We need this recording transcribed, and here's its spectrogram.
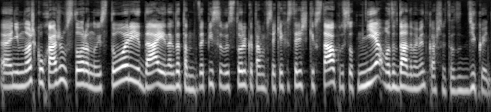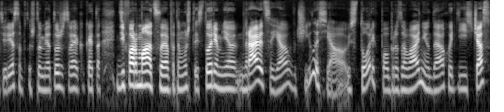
немножко ухожу в сторону истории, да, и иногда там записываю столько там всяких исторических вставок, потому что мне вот в данный момент кажется, это дико интересно, потому что у меня тоже своя какая-то деформация, потому что история мне нравится, я училась, я историк по образованию, да, хоть и сейчас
